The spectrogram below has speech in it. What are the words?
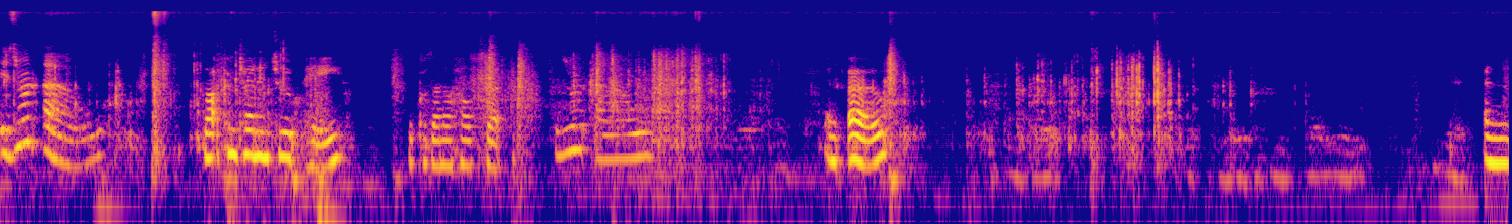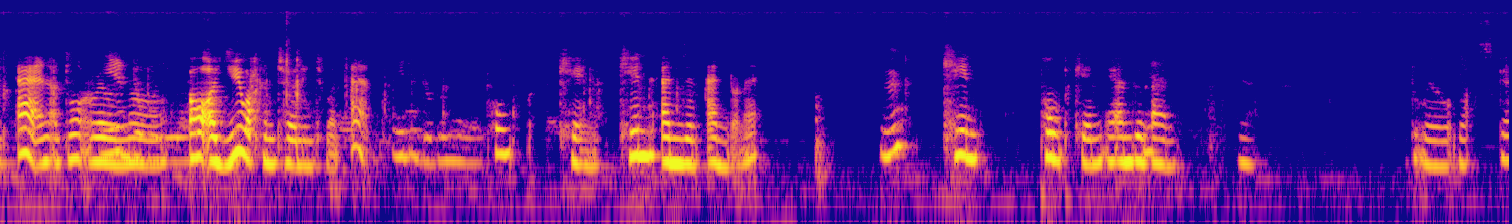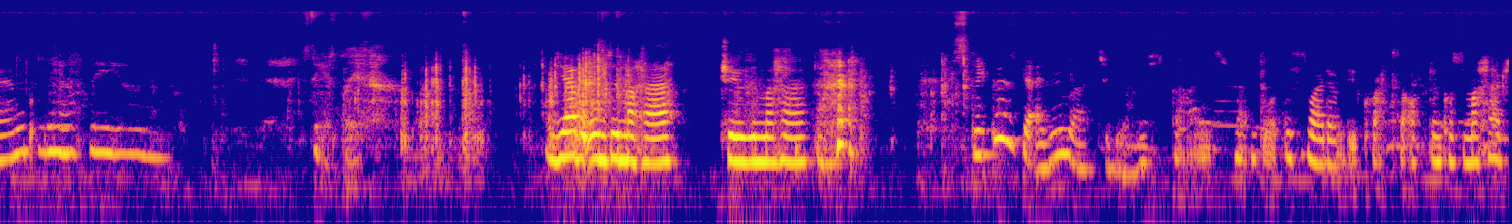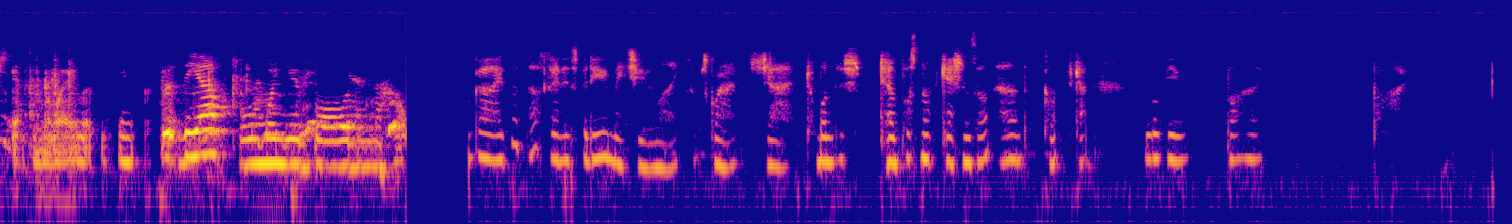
Is there an L? That can turn into a P because I know how to. Is there an L? An O. An N, I don't really know. Oh, a U I can turn into an N. Need a W. Pumpkin. Kin ends in end on it. Hmm? Kin. Pumpkin. It ends in N. Yeah. Don't really look that scary, but Can we the um, stickers, yeah, but one's in my hair. Two's in my hair. Stickers get everywhere, to be honest. Guys, my God, this is why I don't do crafts that often because my hair just gets in the way of everything. But they are fun when you're bored in the house. Guys, that's the end of this video. Make sure you like, subscribe, share, turn turn post notifications on, and comment if you can. Love you. Bye.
